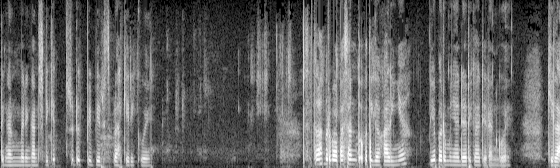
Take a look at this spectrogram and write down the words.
dengan memiringkan sedikit sudut bibir sebelah kiri gue. Setelah berpapasan untuk ketiga kalinya, dia baru menyadari kehadiran gue. Gila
